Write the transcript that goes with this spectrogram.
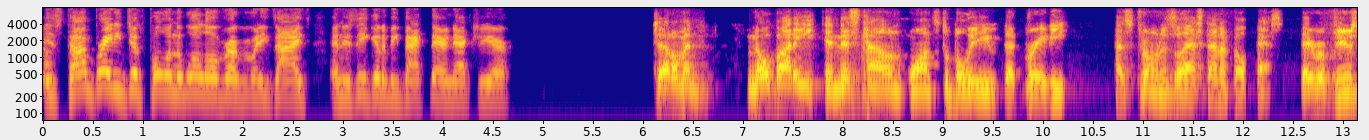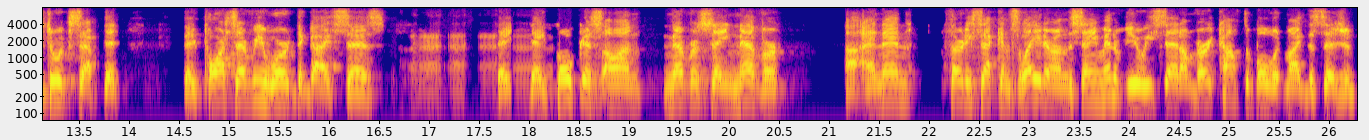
Is Tom Brady just pulling the wool over everybody's eyes, and is he going to be back there next year? Gentlemen, nobody in this town wants to believe that Brady has thrown his last NFL pass. They refuse to accept it. They parse every word the guy says. they they focus on never say never, uh, and then 30 seconds later on the same interview, he said, I'm very comfortable with my decision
